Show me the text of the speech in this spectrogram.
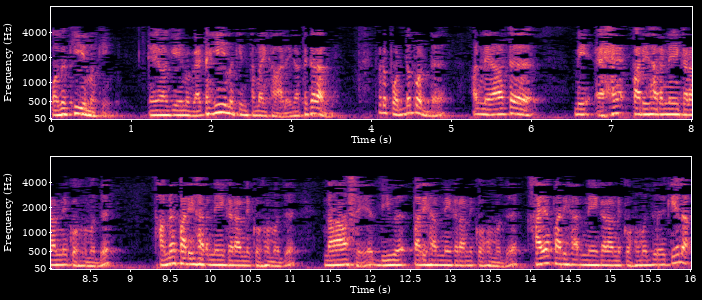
වගකීමකින් ඒ වගේම වැටහීමකින් තමයි කාලය ගත කරන්නේ. ඒකට පොඩ පොඩ අන්න එයාට මේ ඇහැ පරිහරණය කරන්නේ කොහොමද? කන පරිහරණය කරන්නේ කොහොමද? නාසය, දිව පරිහරණය කරන්නේ කොහොමද? කය පරිහරණය කරන්නේ කොහොමද කියලා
